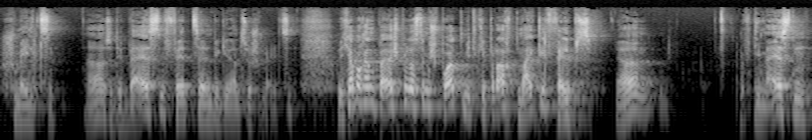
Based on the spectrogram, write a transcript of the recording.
schmelzen. Ja, also die weißen Fettzellen beginnen zu schmelzen. Und ich habe auch ein Beispiel aus dem Sport mitgebracht, Michael Phelps. Ja, die meisten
